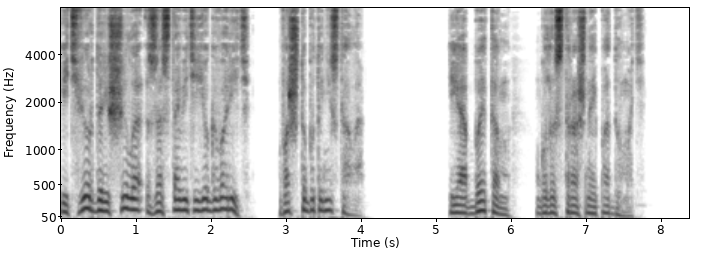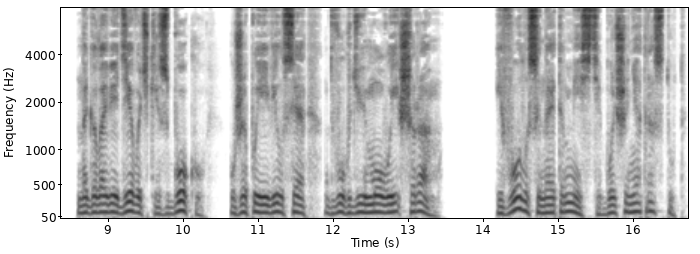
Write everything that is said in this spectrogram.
и твердо решила заставить ее говорить, во что бы то ни стало. И об этом было страшно и подумать. На голове девочки сбоку уже появился двухдюймовый шрам, и волосы на этом месте больше не отрастут.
